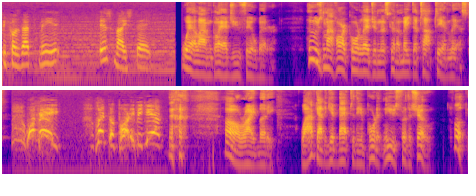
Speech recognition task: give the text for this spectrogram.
Because that's me. It is nice day. Well, I'm glad you feel better. Who's my hardcore legend that's gonna make the top 10 list? Whoopee! Let the party begin! All right, buddy. Well, I've got to get back to the important news for the show. Look,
